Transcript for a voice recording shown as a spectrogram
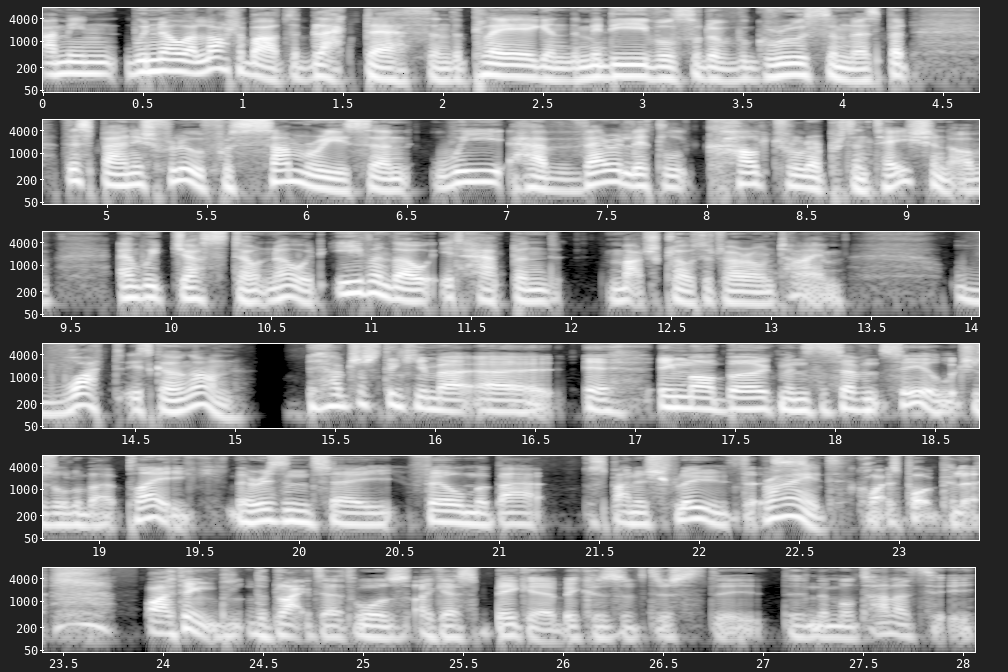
I mean, we know a lot about the Black Death and the plague and the medieval sort of gruesomeness, but the Spanish flu, for some reason, we have very little cultural representation of, and we just don't know it, even though it happened much closer to our own time. What is going on? I'm just thinking about uh, Ingmar Bergman's The Seventh Seal, which is all about plague. There isn't a film about the Spanish flu that's right. quite as popular. I think the Black Death was, I guess, bigger because of just the, the, the mortality.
